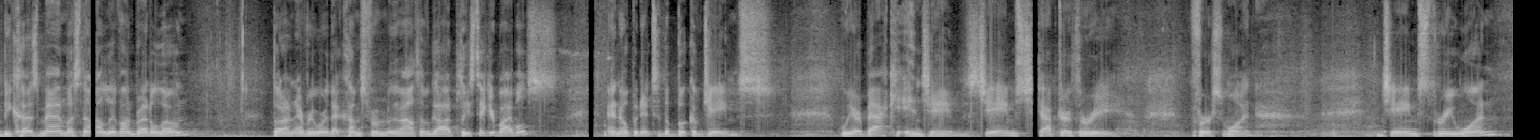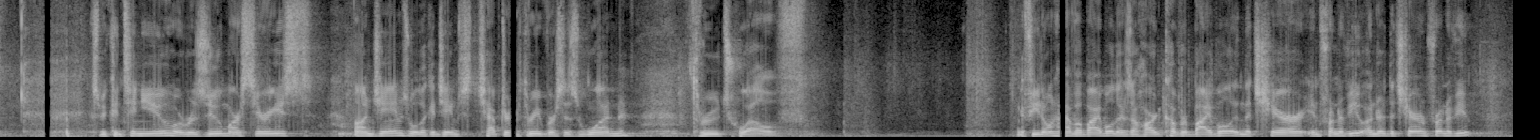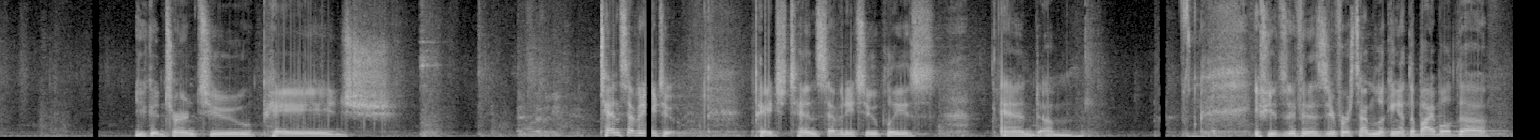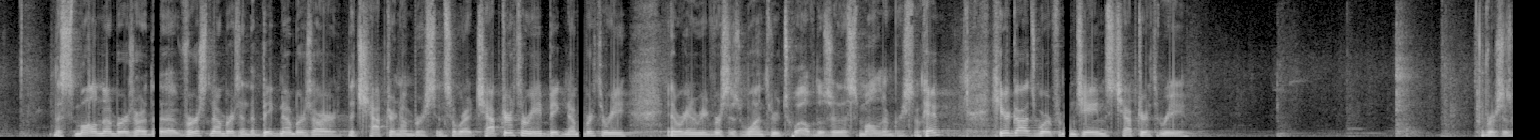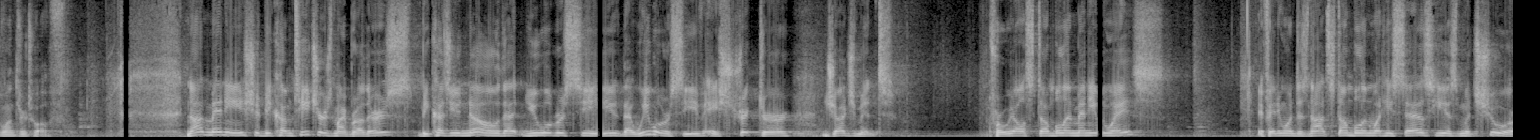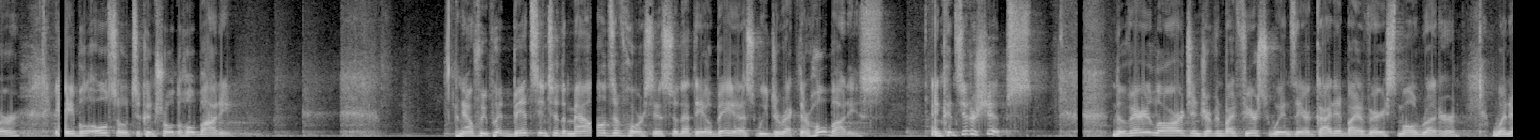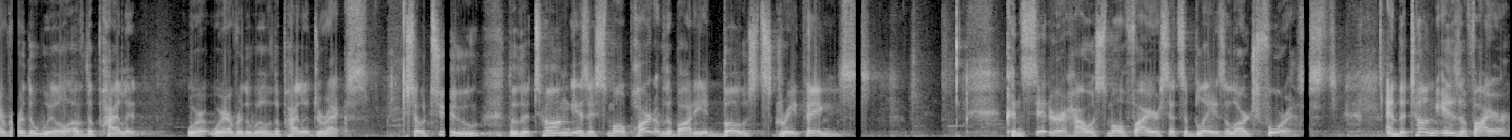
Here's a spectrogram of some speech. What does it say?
Because man must not live on bread alone, but on every word that comes from the mouth of God, please take your Bibles and open it to the book of James. We are back in James. James chapter 3, verse 1. James 3 1. As we continue or resume our series on James, we'll look at James chapter 3, verses 1 through 12. If you don't have a Bible, there's a hardcover Bible in the chair in front of you, under the chair in front of you. You can turn to page 1072. Page 1072, please. And um, if, you, if this is your first time looking at the Bible, the the small numbers are the verse numbers, and the big numbers are the chapter numbers. And so we're at chapter 3, big number 3, and we're going to read verses 1 through 12. Those are the small numbers, okay? Hear God's word from James chapter 3, verses 1 through 12. Not many should become teachers, my brothers, because you know that you will receive that we will receive a stricter judgment. For we all stumble in many ways. If anyone does not stumble in what he says, he is mature, able also to control the whole body. Now, if we put bits into the mouths of horses so that they obey us, we direct their whole bodies. And consider ships. Though very large and driven by fierce winds, they are guided by a very small rudder whenever the will of the pilot, or wherever the will of the pilot directs. So, too, though the tongue is a small part of the body, it boasts great things. Consider how a small fire sets ablaze a large forest. And the tongue is a fire.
